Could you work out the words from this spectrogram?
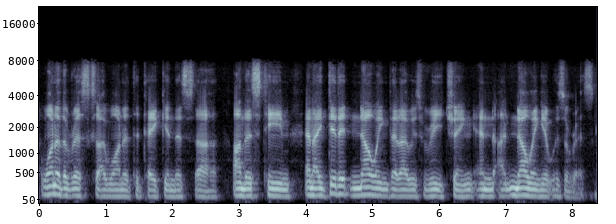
One of the risks I wanted to take in this uh, on this team, and I did it knowing that I was reaching and uh, knowing it was a risk.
